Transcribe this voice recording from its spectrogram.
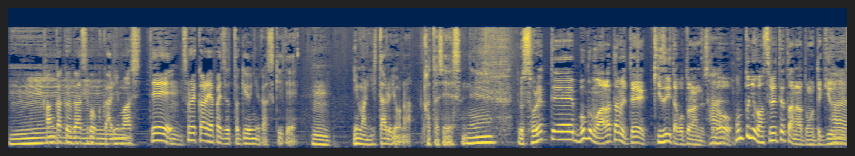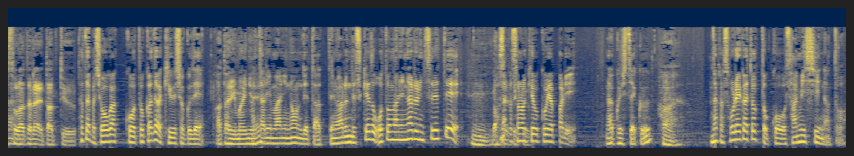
感覚がすごくありまして、うん。それからやっぱりずっと牛乳が好きでうん今に至るような形ですね。それって僕も改めて気づいたことなんですけど、はい。本当に忘れてたなと思って牛乳に育てられたっていう、例えば小学校とかでは給食で当たり前にね。当たり前に飲んでたっていうのはあるんですけど大人になるにつれて、うんなんかその記憶をやっぱりなくしていく。はなんかそれがちょっとこう寂しいなと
